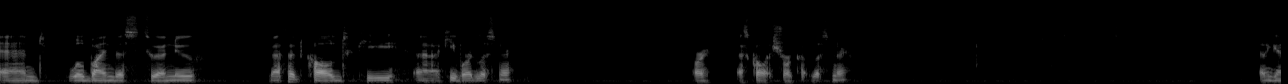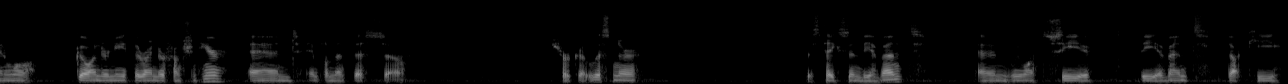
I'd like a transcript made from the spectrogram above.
And we'll bind this to a new method called key uh, keyboard listener, or let's call it shortcut listener. And again, we'll go underneath the render function here and implement this. So shortcut listener, this takes in the event, and we want to see if the event.key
